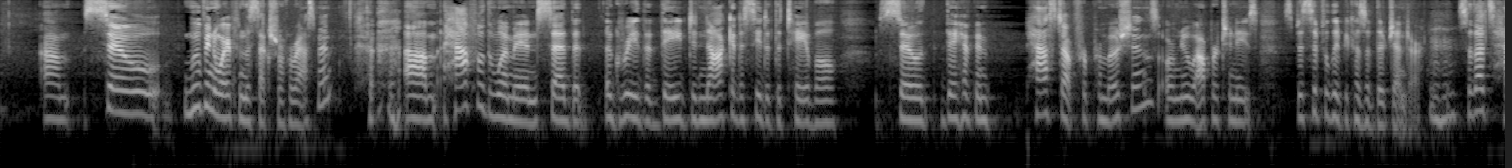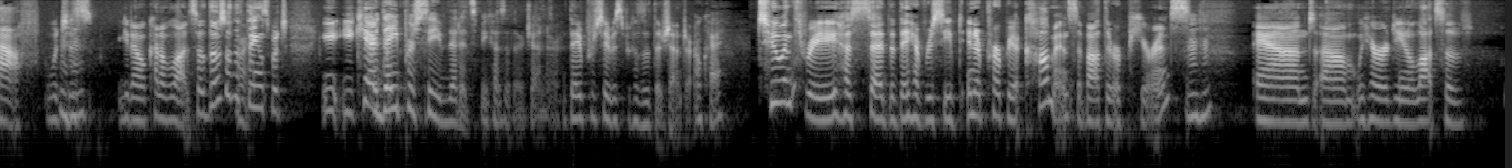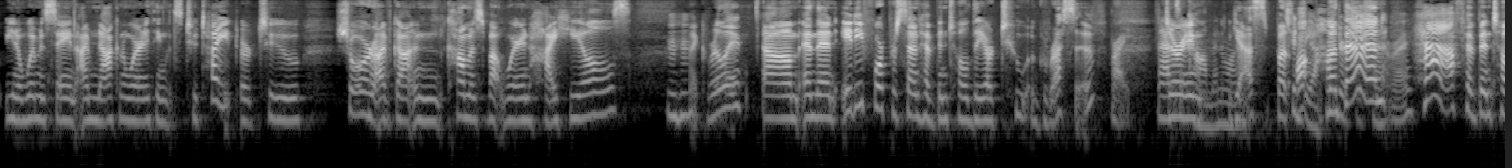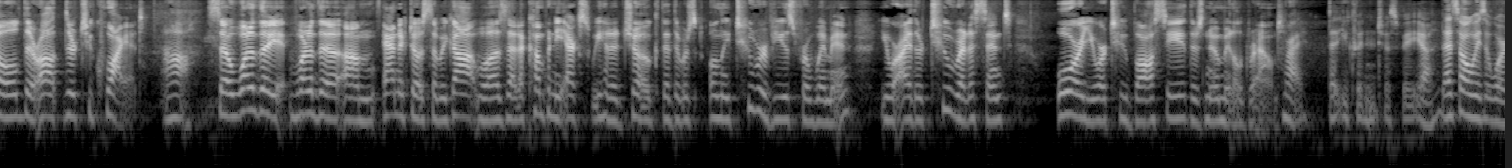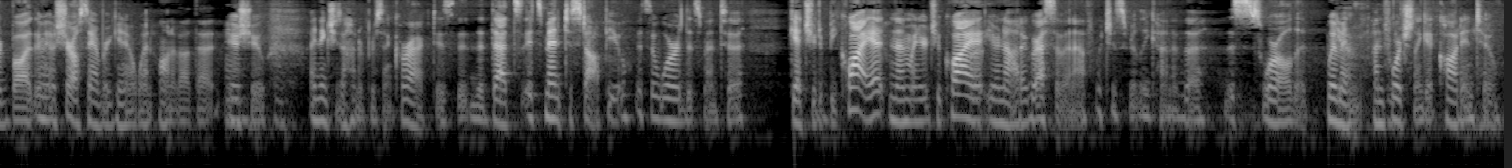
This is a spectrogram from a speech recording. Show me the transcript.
So, moving away from the sexual harassment, um, half of the women said that agreed that they did not get a seat at the table, so they have been passed up for promotions or new opportunities specifically because of their gender. Mm-hmm. So that's half, which is mm-hmm. you know kind of a lot. So those are the things which you, you can't. they perceive that it's because of their gender. they perceive it's because of their gender. Okay. Two and three has said that they have received inappropriate comments about their appearance, mm-hmm. and um, we heard you know lots of you know, women saying, I'm not going to wear anything that's too tight or too short. I've gotten comments about wearing high heels. Mm-hmm. Like, really? Um, and then 84% have been told they are too aggressive. Right. That's a common one. Yes, but, Should be all- but 100%, then right? half have been told they're all, they're too quiet. Ah. So one of the one of the um, anecdotes that we got was that at company X we had a joke that there was only two reviews for women. You are either too reticent or you are too bossy. There's no middle ground. Right. That you couldn't just be. Yeah. That's always a word. bought. I mean, Sheryl Sandberg, you know, went on about that Mm-hmm. issue. I think she's 100% correct. Is that, that that's, it's meant to stop you. It's a word that's meant to get you to be quiet. And then when you're too quiet, you're not aggressive enough, which is really kind of the, this swirl that women unfortunately get caught into.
